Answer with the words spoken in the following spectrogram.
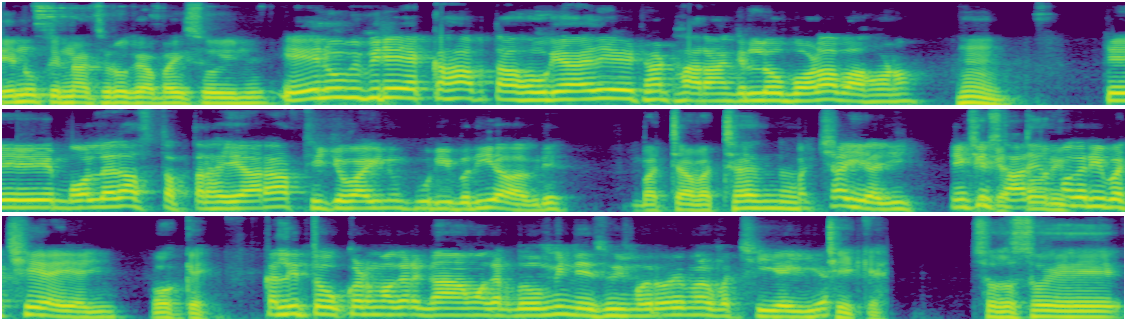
ਇਹਨੂੰ ਕਿੰਨਾ ਚਿਰ ਹੋ ਗਿਆ ਬਾਈ ਸੋਈ ਨੂੰ? ਇਹਨੂੰ ਵੀ ਵੀਰੇ ਇੱਕ ਹਫਤਾ ਹੋ ਗਿਆ ਇਹਦੇ ਹੇਠਾਂ 18 ਕਿਲੋ ਬੋਲਾ ਵਾ ਹੁਣ। ਹੂੰ। ਤੇ ਮੁੱਲ ਇਹਦਾ 77000 ਆ ਹੱਥੀ ਚਵਾਈ ਨੂੰ ਪੂਰੀ ਵਧੀਆ ਆ ਵੀਰੇ। ਬੱਚਾ ਬੱਚਾ ਇਹਦੇ ਨਾਲ? ਬੱਚਾ ਹੀ ਆ ਜੀ ਇਹ ਕਿ ਠੀਕ ਹੈ, ਸਾਰੇ। ਮਗਰ ਬੱਚੇ ਆਏ ਆ ਜੀ। ਓਕੇ। ਕੱਲੀ ਤੋਕੜ ਮਗਰ ਗਾਂ ਮਗਰ 2 ਮਹੀਨੇ ਸੂਈ ਮਗਰ ਉਹਦੇ ਮਗਰ ਬੱਚੀ ਆਈ ਆ। ਠੀਕ ਹੈ। ਸੋ ਦੱਸੋ ਇਹ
